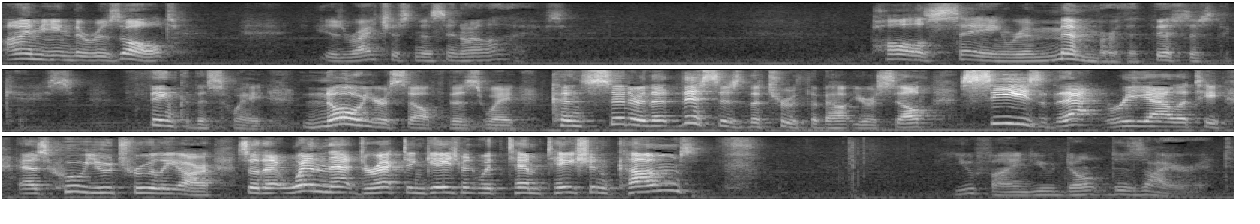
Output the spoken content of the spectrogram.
I mean the result is righteousness in our lives. Paul's saying, remember that this is the case. Think this way. Know yourself this way. Consider that this is the truth about yourself. Seize that reality as who you truly are, so that when that direct engagement with temptation comes, you find you don't desire it.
